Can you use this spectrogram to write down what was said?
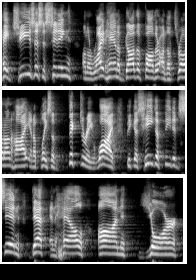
Hey, Jesus is sitting on the right hand of God the Father on the throne on high in a place of victory. Why? Because he defeated sin, death, and hell on your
